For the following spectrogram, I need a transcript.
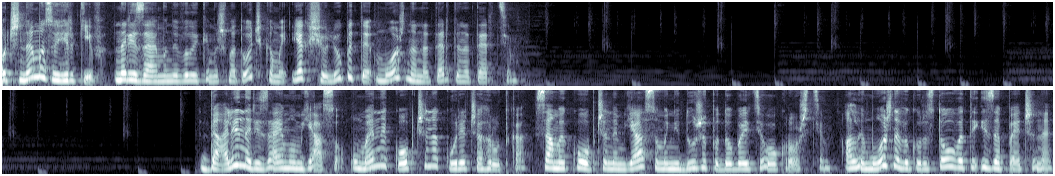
Почнемо з огірків. Нарізаємо невеликими шматочками. Якщо любите, можна натерти на терці. Далі нарізаємо м'ясо. У мене копчена куряча грудка. Саме копчене м'ясо мені дуже подобається у окрошці. Але можна використовувати і запечене.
